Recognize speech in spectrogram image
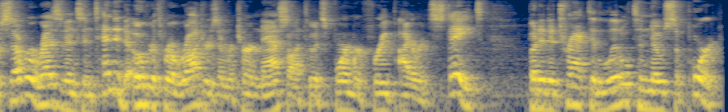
where several residents intended to overthrow Rogers and return Nassau to its former free pirate state, but it attracted little to no support,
